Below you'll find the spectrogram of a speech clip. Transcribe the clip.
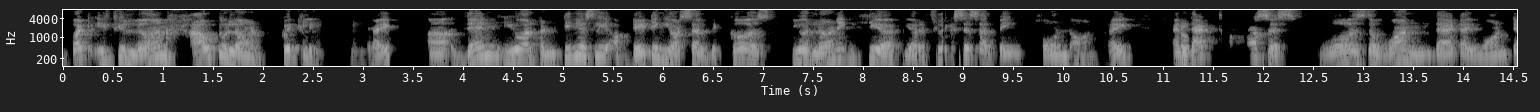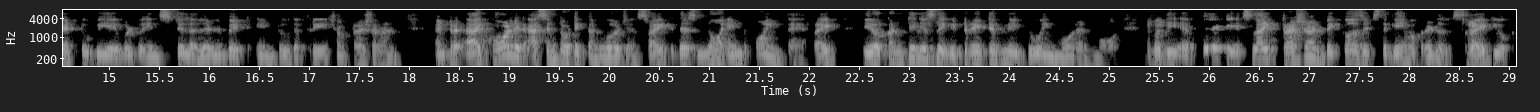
But if you learn how to learn quickly, mm-hmm. right? Uh, then you are continuously updating yourself because you're learning here. Your reflexes are being honed on, right? And that process was the one that I wanted to be able to instill a little bit into the creation of Treasure Hunt. And I called it asymptotic convergence, right? There's no end point there, right? You're continuously, iteratively doing more and more. Mm-hmm. But the ability, it's like treasure hunt because it's the game of riddles, right? right? You're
